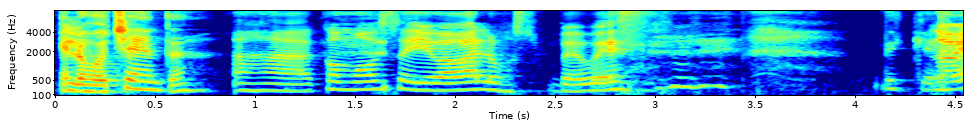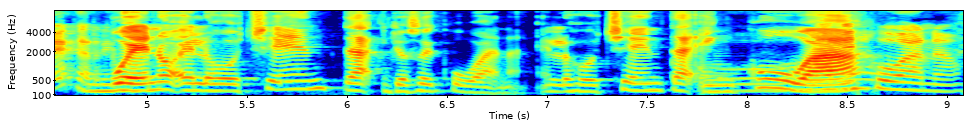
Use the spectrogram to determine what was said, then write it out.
En los 80. Ajá, cómo se llevaban los bebés? No había carrito. Bueno, en los 80, yo soy cubana. En los 80 en Oh. Es Cuba, cubana.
